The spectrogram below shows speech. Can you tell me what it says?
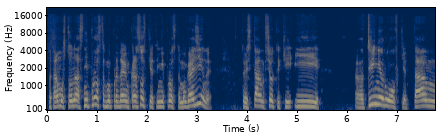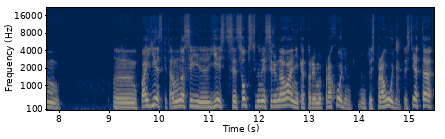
потому что у нас не просто мы продаем кроссовки, это не просто магазины. То есть там все-таки и э, тренировки, там поездки, там у нас и есть собственные соревнования, которые мы проходим, ну, то есть проводим. То есть это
